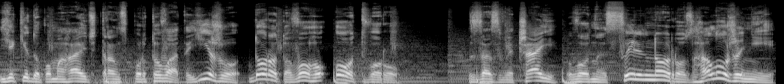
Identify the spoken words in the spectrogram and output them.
які допомагають транспортувати їжу до ротового отвору. Зазвичай вони сильно розгалужені,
